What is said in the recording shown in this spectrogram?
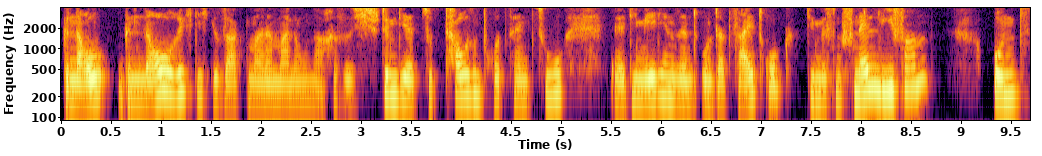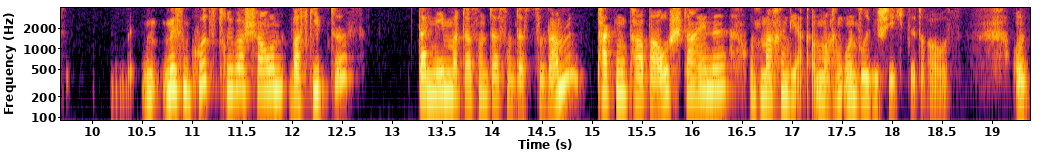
genau, genau richtig gesagt, meiner Meinung nach. Also ich stimme dir zu 1000 Prozent zu. Äh, die Medien sind unter Zeitdruck. Die müssen schnell liefern und müssen kurz drüber schauen, was gibt es, dann nehmen wir das und das und das zusammen, packen ein paar Bausteine und machen, die, machen unsere Geschichte draus. Und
